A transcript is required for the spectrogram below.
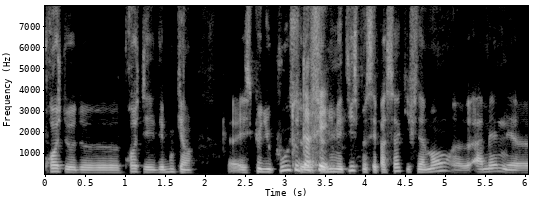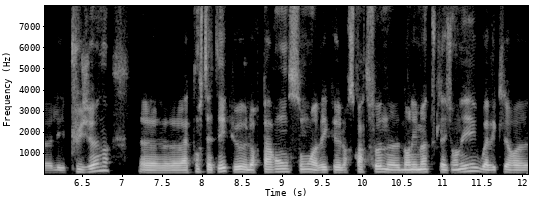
proche, de, proche des bouquins. Euh, est-ce que du coup, ce, ce, mimétisme, c'est pas ça qui finalement euh, amène euh, les, plus jeunes à constater que leurs parents sont avec leur smartphone dans les mains toute la journée ou avec leur,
